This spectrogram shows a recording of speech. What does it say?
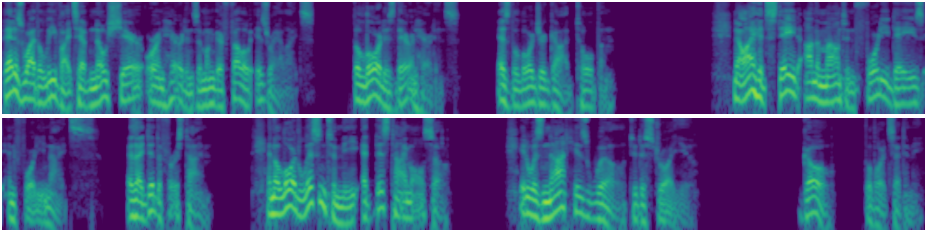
That is why the levites have no share or inheritance among their fellow israelites. The lord is their inheritance as the lord your god told them now i had stayed on the mountain 40 days and 40 nights as i did the first time. And the lord listened to me at this time also. It was not his will to destroy you. Go the lord said to me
